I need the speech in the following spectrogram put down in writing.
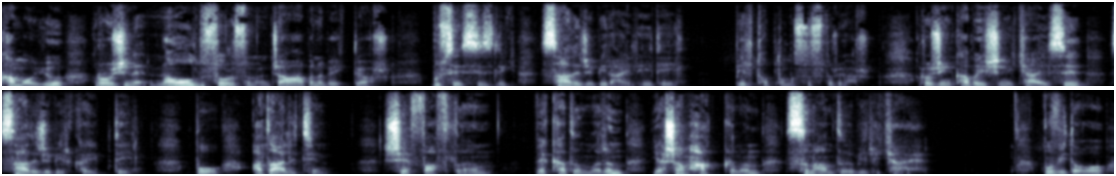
Kamuoyu Rojin'e ne oldu sorusunun cevabını bekliyor. Bu sessizlik sadece bir aileyi değil, bir toplumu susturuyor. Rojin Kabayiş'in hikayesi sadece bir kayıp değil. Bu adaletin, şeffaflığın ve kadınların yaşam hakkının sınandığı bir hikaye. Bu video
